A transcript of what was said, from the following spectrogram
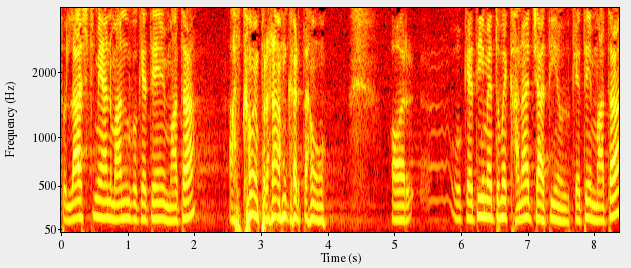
तो लास्ट में हनुमान को कहते हैं, माता आपको मैं प्रणाम करता हूँ। और वो कहती है मैं तुम्हें खाना चाहती हूँ। कहते माता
